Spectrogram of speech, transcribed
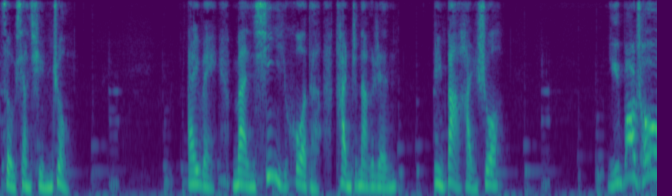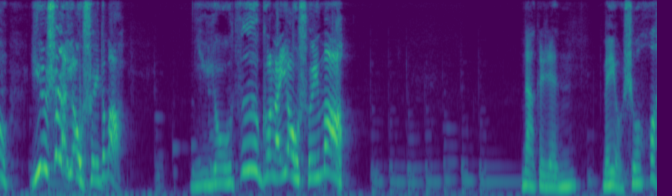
走向群众。艾维满心疑惑的看着那个人，并大喊说。你八成也是来要水的吧？你有资格来要水吗？那个人没有说话，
